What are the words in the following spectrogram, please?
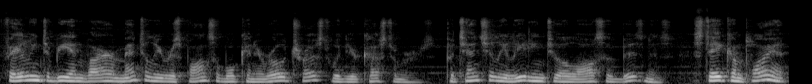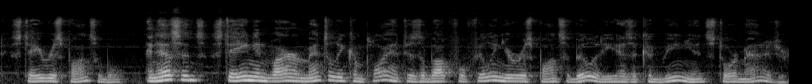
failing to be environmentally responsible can erode trust with your customers, potentially leading to a loss of business. Stay compliant, stay responsible. In essence, staying environmentally compliant is about fulfilling your responsibility as a convenience store manager.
